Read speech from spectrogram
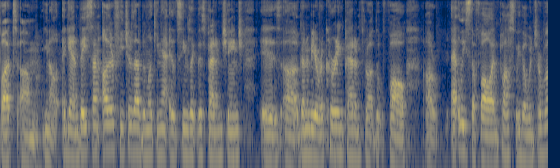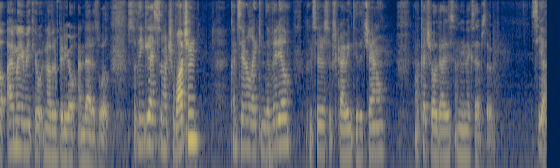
But, um, you know, again, based on other features I've been looking at, it seems like this pattern change is uh, going to be a recurring pattern throughout the fall, uh, at least the fall and possibly the winter. But I may make another video on that as well. So thank you guys so much for watching. Consider liking the video. Consider subscribing to the channel. I'll catch you all guys on the next episode. See ya.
